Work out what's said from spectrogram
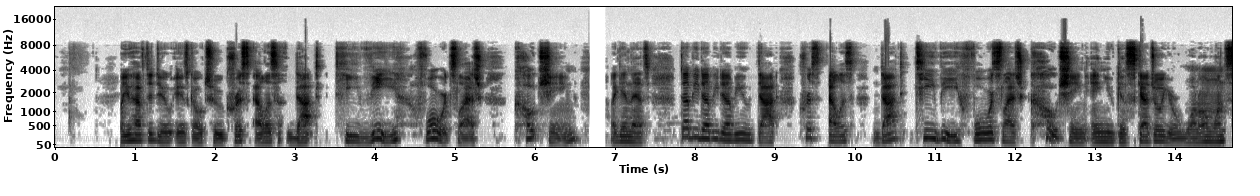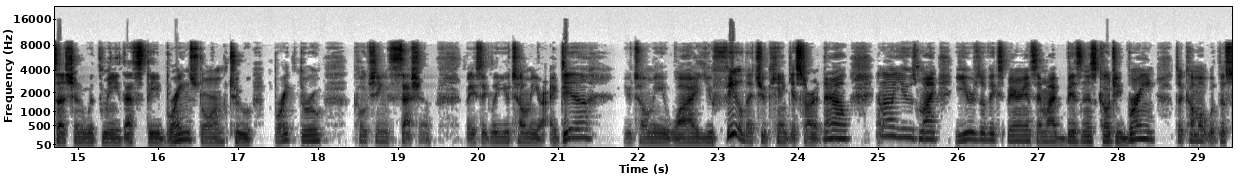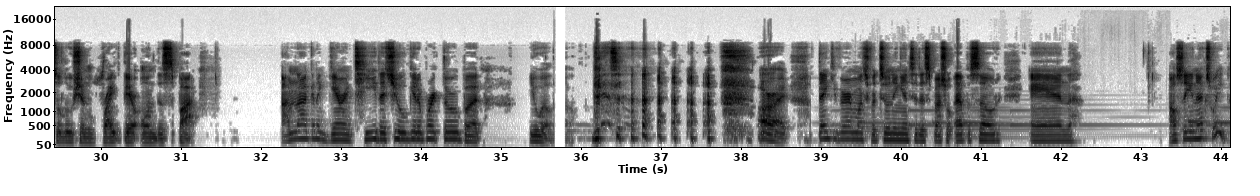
All you have to do is go to chrisellis.tv forward slash coaching. Again, that's www.chrisellis.tv forward slash coaching, and you can schedule your one on one session with me. That's the brainstorm to breakthrough coaching session. Basically, you tell me your idea, you tell me why you feel that you can't get started now, and I'll use my years of experience and my business coaching brain to come up with the solution right there on the spot. I'm not going to guarantee that you'll get a breakthrough, but you will. All right. Thank you very much for tuning into this special episode. And I'll see you next week.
